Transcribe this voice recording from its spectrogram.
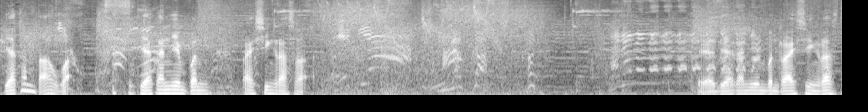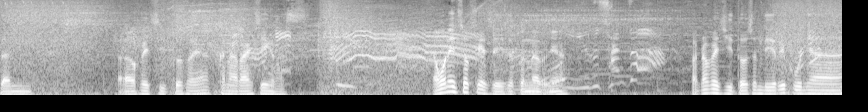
dia akan tahu pak. Dia akan nyimpen rising rasa ya dia akan nyimpen rising ras dan uh, Vegito saya kena rising ras. Namun itu oke okay sih sebenarnya. Karena Vegito sendiri punya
